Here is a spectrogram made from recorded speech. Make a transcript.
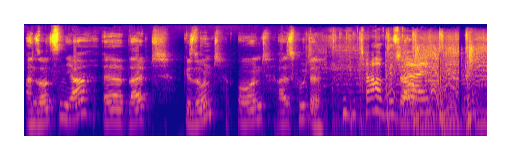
Ansonsten, ja, äh, bleibt gesund und alles Gute. Ciao, bis bald.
